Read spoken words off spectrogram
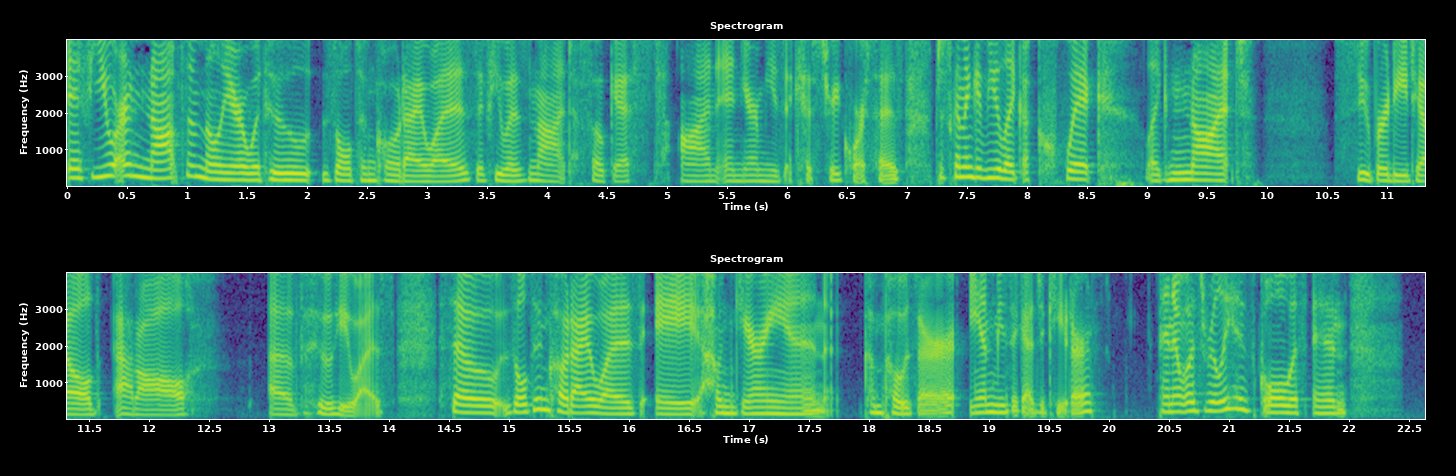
if you are not familiar with who Zoltan Kodály was, if he was not focused on in your music history courses, I'm just going to give you like a quick, like not super detailed at all of who he was. So Zoltan Kodály was a Hungarian composer and music educator, and it was really his goal within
